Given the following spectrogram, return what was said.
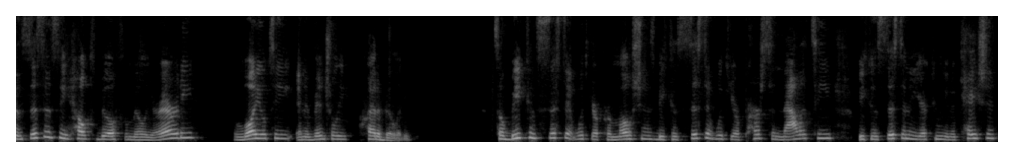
Consistency helps build familiarity, loyalty, and eventually credibility. So be consistent with your promotions, be consistent with your personality, be consistent in your communication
